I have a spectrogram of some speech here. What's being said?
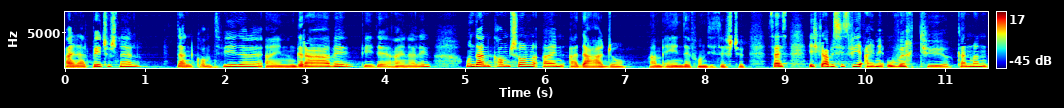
ein Arpeggio schnell, dann kommt wieder ein Grave, wieder ein Allegro und dann kommt schon ein Adagio am Ende von diesem Stück. Das heißt, ich glaube, es ist wie eine Ouvertüre. Kann man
